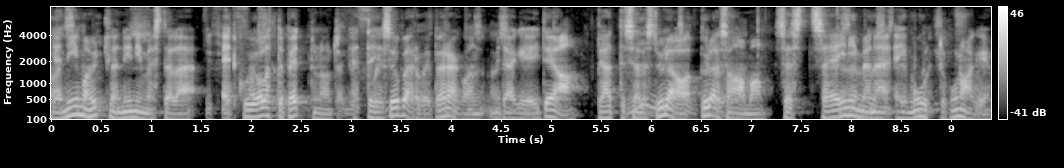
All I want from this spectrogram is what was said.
ja nii ma ütlen inimestele, et kui olete pettunud, et teie sõber või perekond midagi ei tea, peate sellest üle, üle saama, sest see inimene ei muutu kunagi.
